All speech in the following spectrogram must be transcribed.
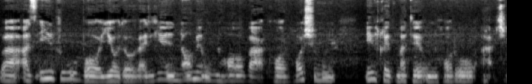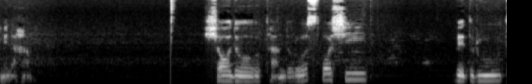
و از این رو با یادآوری نام اونها و کارهاشون این خدمت اونها رو ارج می نهم. شاد و تندرست باشید بدرود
